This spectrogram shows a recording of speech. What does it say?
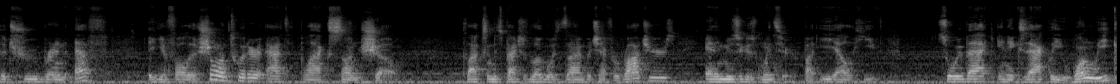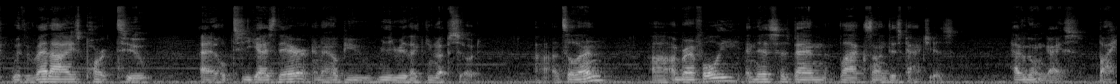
the True Brendan F. You can follow the show on Twitter at Black Sun Show. Black Sun Dispatches logo was designed by Jennifer Rogers, and the music is Winter by E.L. Heath. So we'll be back in exactly one week with Red Eyes Part 2. I hope to see you guys there, and I hope you really, really like the new episode. Uh, until then, uh, I'm Brendan Foley, and this has been Black Sun Dispatches. Have a good one, guys. Bye.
